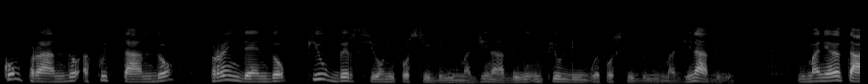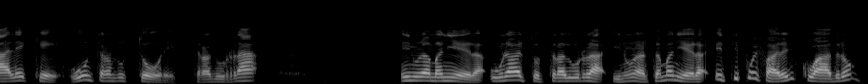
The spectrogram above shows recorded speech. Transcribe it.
comprando, acquistando, prendendo più versioni possibili immaginabili in più lingue possibili immaginabili, in maniera tale che un traduttore tradurrà in una maniera, un altro tradurrà in un'altra maniera e ti puoi fare il quadro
